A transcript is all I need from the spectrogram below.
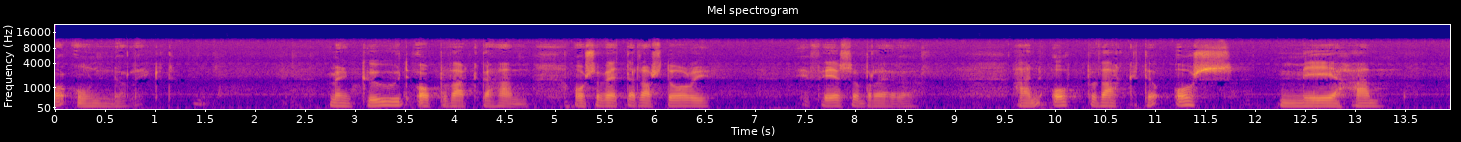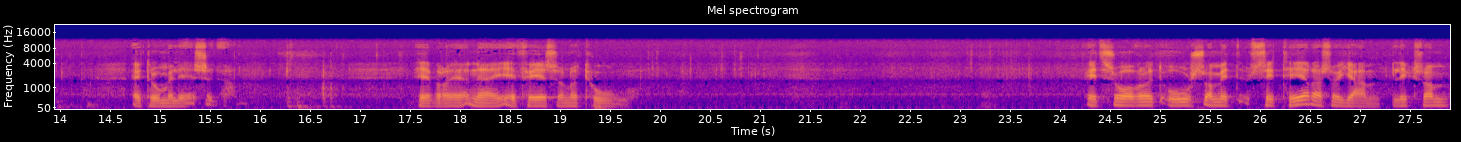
forunderlig. Men Gud oppvakte ham. Og så vet dere det står i Efeserbrevet Han oppvakte oss med ham. Jeg tror vi leser det. Hebre, nei, Efeserne 2. Et sover et ord som siterer så jevnt, liksom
